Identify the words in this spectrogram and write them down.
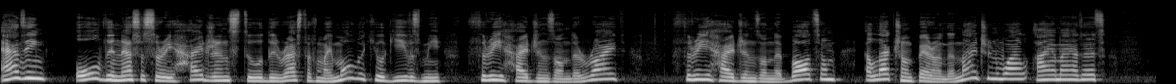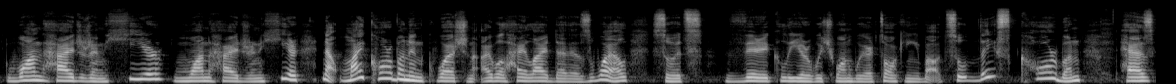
Adding all the necessary hydrogens to the rest of my molecule gives me three hydrogens on the right, three hydrogens on the bottom, electron pair on the nitrogen while I am at it, one hydrogen here, one hydrogen here. Now, my carbon in question, I will highlight that as well, so it's very clear which one we are talking about. So this carbon has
